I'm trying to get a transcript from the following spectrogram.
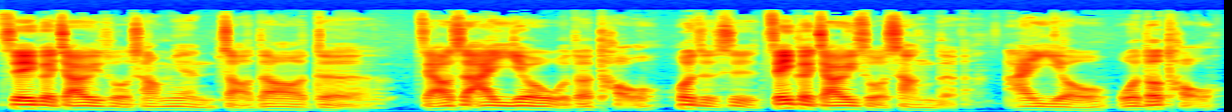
这个交易所上面找到的，只要是 IEO 我都投，或者是这个交易所上的 IEO 我都投。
